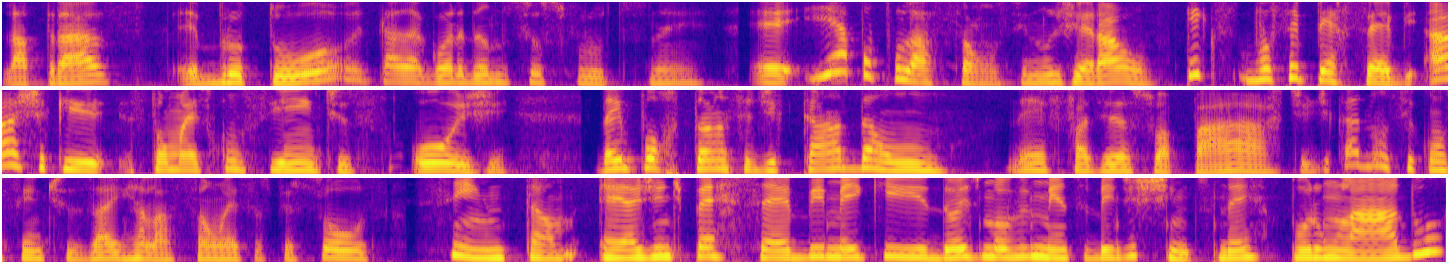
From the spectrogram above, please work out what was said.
lá atrás, é, brotou e está agora dando seus frutos, né? É, e a população, assim, no geral, o que, que você percebe? Acha que estão mais conscientes hoje da importância de cada um né, fazer a sua parte, de cada um se conscientizar em relação a essas pessoas? Sim, então, é, a gente percebe meio que dois movimentos bem distintos, né? Por um lado,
